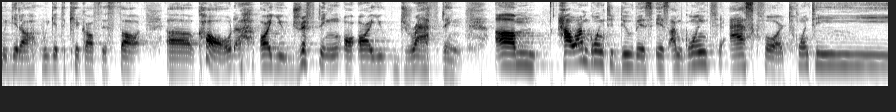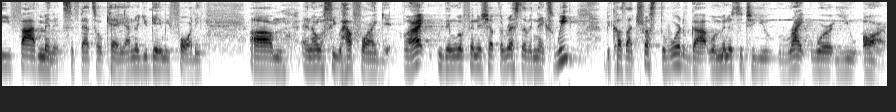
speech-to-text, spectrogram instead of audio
we get, we get to kick off this thought uh, called Are You Drifting or Are You Drafting? Um, how I'm going to do this is I'm going to ask for 25 minutes, if that's okay. I know you gave me 40. Um, and I want to see how far I get. All right? Then we'll finish up the rest of it next week because I trust the Word of God will minister to you right where you are.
